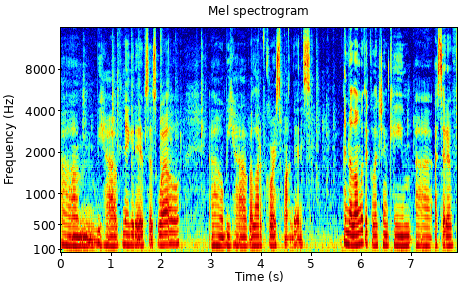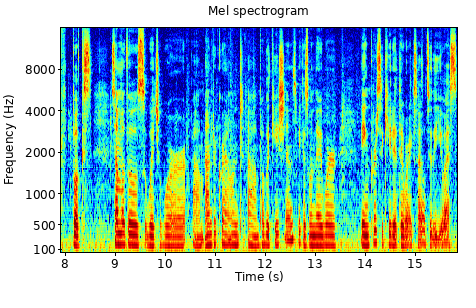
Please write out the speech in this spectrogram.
Um, we have negatives as well. Uh, we have a lot of correspondence and along with the collection came uh, a set of books, some of those which were um, underground um, publications because when they were being persecuted, they were exiled to the U.S.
